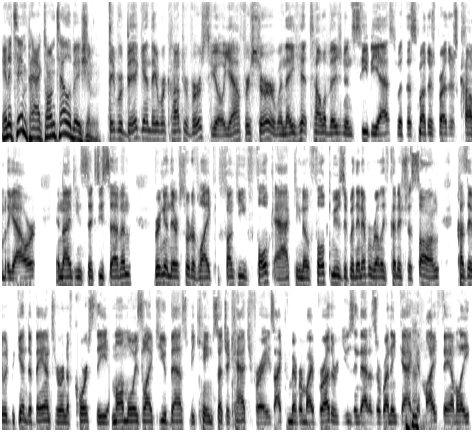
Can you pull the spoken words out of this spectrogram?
and its impact on television. They were big and they were controversial, yeah, for sure. When they hit television and CBS with the Smothers Brothers Comedy Hour in 1967, bringing their sort of like funky folk act, you know, folk music where they never really finished a song because they would begin to banter. And of course, the Mom Always Liked You Best became such a catchphrase. I can remember my brother using that as a running gag in my family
